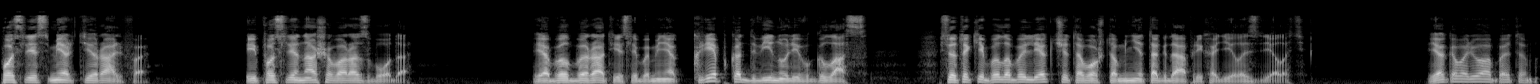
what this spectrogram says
после смерти Ральфа и после нашего развода. Я был бы рад, если бы меня крепко двинули в глаз. Все-таки было бы легче того, что мне тогда приходилось делать. Я говорю об этом,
